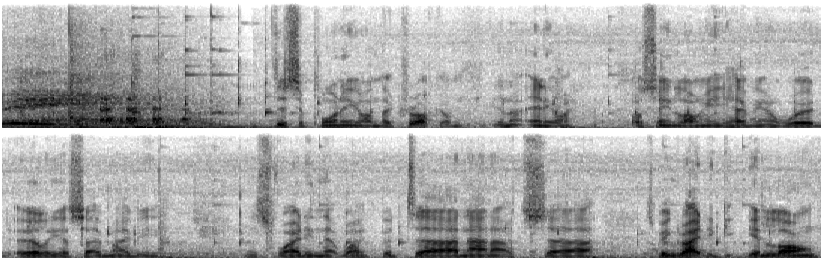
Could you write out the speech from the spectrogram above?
disappointing on the croc. I'm, you know, anyway, I've seen Longy having a word earlier, so maybe I swayed him that way. But uh, no, no, it's uh, it's been great to get along.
